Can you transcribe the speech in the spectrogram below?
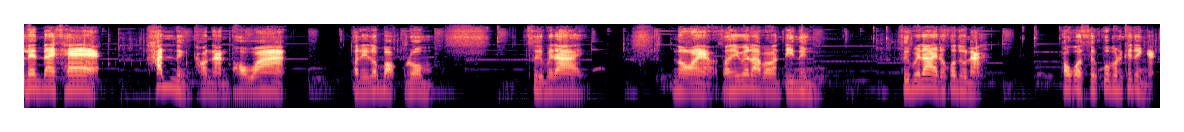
เล่นได้แค่ขั้นหนึ่งเท่านั้น เพราะว่า ตอนนี้เราบอกล่ม ซื้อไม่ได้นอยอะ ตอนนี้เวลาประมาณตีหนึ่งซื้อไม่ได้ทุกคนดูนะ พอกดซื้อปุ๊บมันขึ้นอย่างเงี้ย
